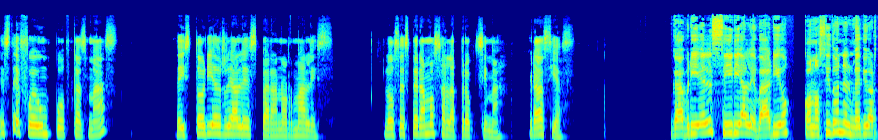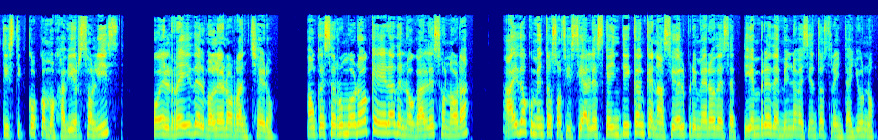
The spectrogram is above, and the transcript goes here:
Este fue un podcast más de historias reales paranormales. Los esperamos a la próxima. Gracias. Gabriel Siria Levario, conocido en el medio artístico como Javier Solís o el rey del bolero ranchero. Aunque se rumoró que era de Nogales, Sonora, hay documentos oficiales que indican que nació el primero de septiembre de 1931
